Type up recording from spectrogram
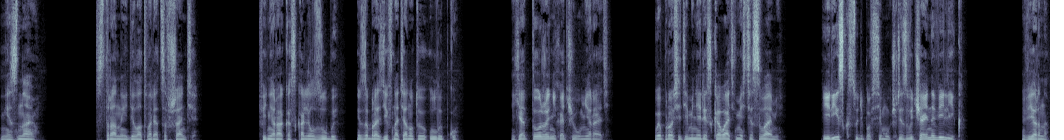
Не знаю. Странные дела творятся в Шанте. Финерак оскалил зубы, изобразив натянутую улыбку. «Я тоже не хочу умирать. Вы просите меня рисковать вместе с вами. И риск, судя по всему, чрезвычайно велик». «Верно.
